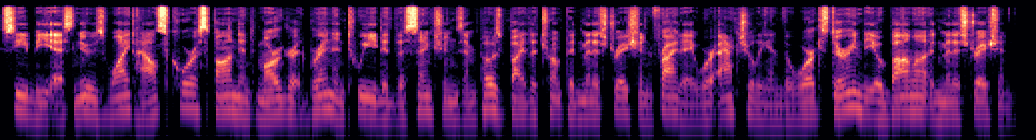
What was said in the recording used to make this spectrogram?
CBS News White House correspondent Margaret Brennan tweeted the sanctions imposed by the Trump administration Friday were actually in the works during the Obama administration.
